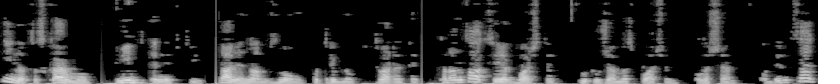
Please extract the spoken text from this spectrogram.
і натискаємо Mint NFT. Далі нам знову потрібно підтвердити транзакцію. Як бачите, тут вже ми сплачуємо лише один цент,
